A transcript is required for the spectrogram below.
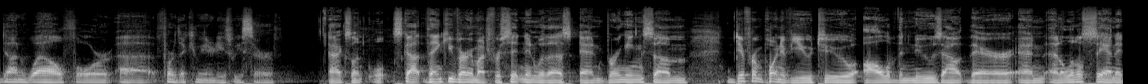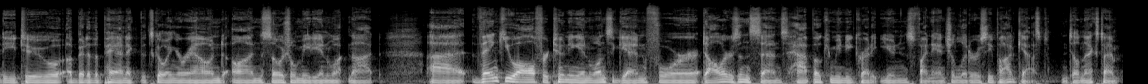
done well for uh, for the communities we serve. Excellent. Well, Scott, thank you very much for sitting in with us and bringing some different point of view to all of the news out there and, and a little sanity to a bit of the panic that's going around on social media and whatnot. Uh, thank you all for tuning in once again for Dollars and Cents, Hapo Community Credit Union's Financial Literacy Podcast. Until next time.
